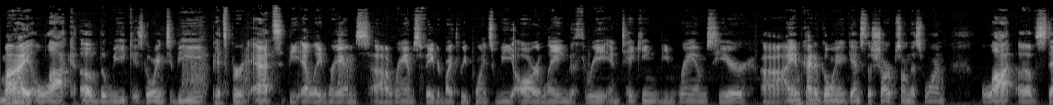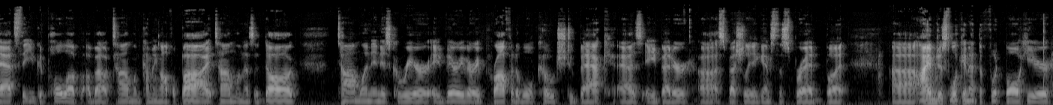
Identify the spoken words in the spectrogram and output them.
My lock of the week is going to be Pittsburgh at the LA Rams. Uh, Rams favored by three points. We are laying the three and taking the Rams here. Uh, I am kind of going against the Sharps on this one. A lot of stats that you could pull up about Tomlin coming off a bye, Tomlin as a dog. Tomlin in his career, a very, very profitable coach to back as a bettor, uh, especially against the spread. But uh, I'm just looking at the football here.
